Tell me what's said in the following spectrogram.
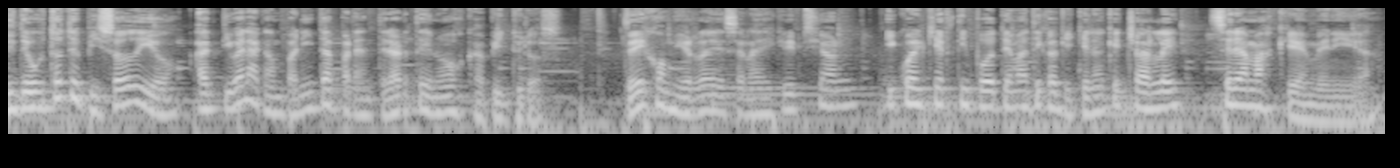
Si te gustó este episodio, activa la campanita para enterarte de nuevos capítulos. Te dejo mis redes en la descripción y cualquier tipo de temática que quieran que charle será más que bienvenida.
